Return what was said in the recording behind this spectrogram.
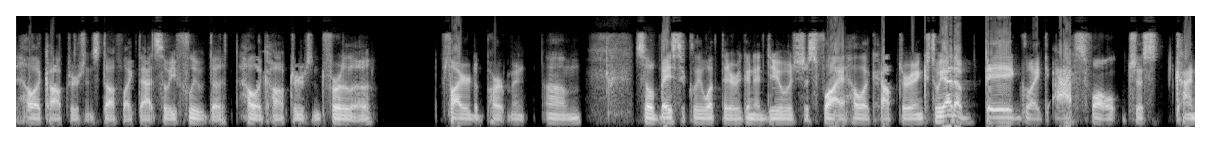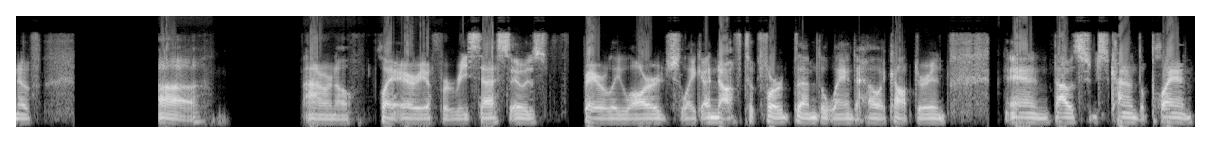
helicopters and stuff like that so he flew the helicopters and for the fire department um so basically what they were gonna do was just fly a helicopter in because we had a big like asphalt just kind of uh i don't know play area for recess. It was fairly large like enough to for them to land a helicopter in and that was just kind of the plan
